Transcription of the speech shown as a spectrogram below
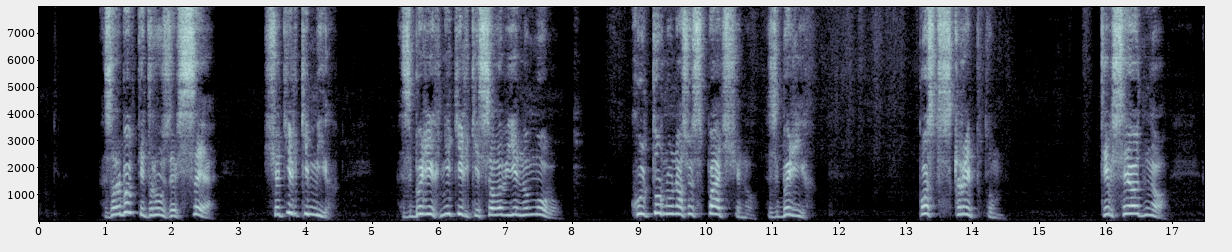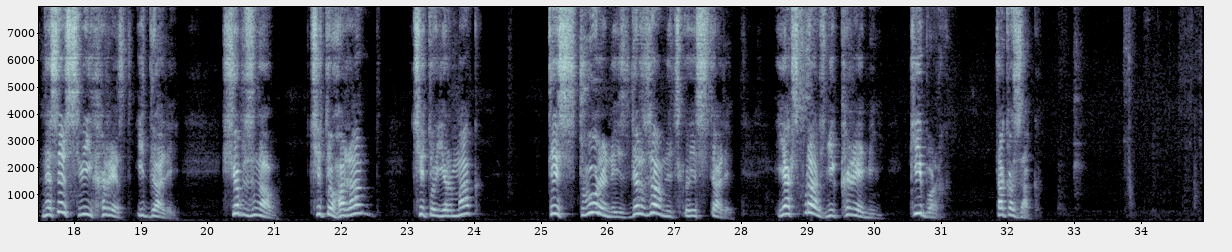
зробив ти, друже, все, що тільки міг, зберіг не тільки солов'їну мову, культурну нашу спадщину зберіг. Постскриптум. Ти все одно несеш свій хрест і далі, щоб знав, чи то гарант, чи то єрмак, ти створений з державницької сталі, як справжній кремінь, кіборг та козак.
